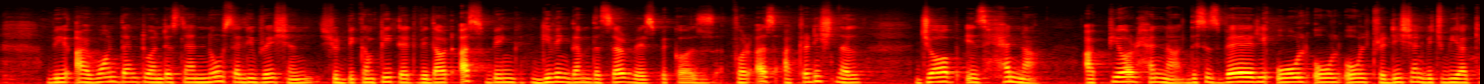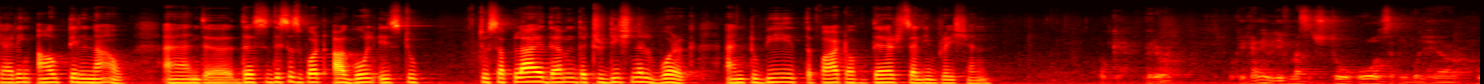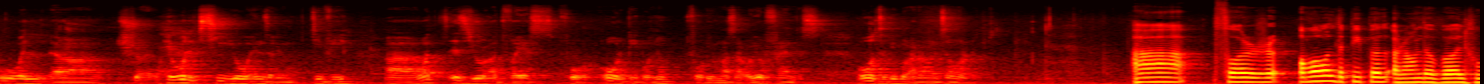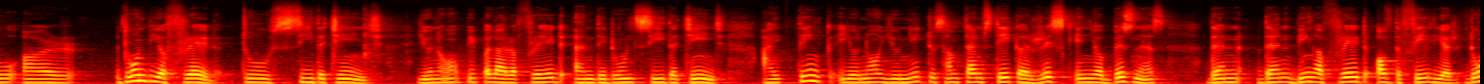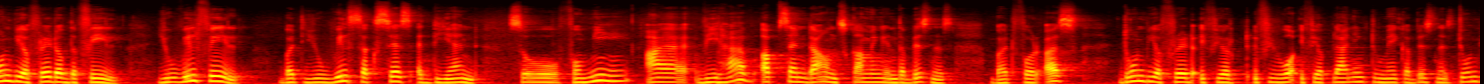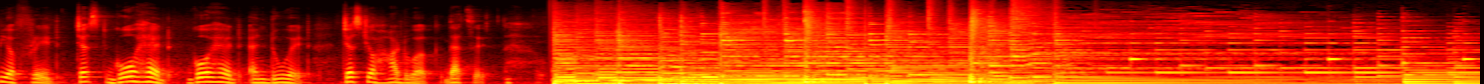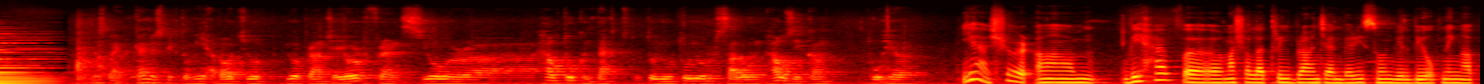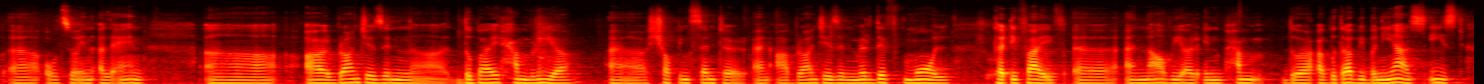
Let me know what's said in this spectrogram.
we i want them to understand no celebration should be completed without us being giving them the service because for us a traditional job is henna a pure henna. This is very old old old tradition which we are carrying out till now. And uh, this this is what our goal is to to supply them the traditional work and to be the part of their celebration. Okay, very well. Okay, can you leave message to all the people here who will uh, who will see you in the TV? Uh, what is your advice for all people, not for your mother or your friends, all the people around the world? uh, for all the people around the world who are don't be afraid to see the change you know people are afraid and they don't see the change i think you know you need to sometimes take a risk in your business than than being afraid of the failure. Don't be afraid of the fail. You will fail but you will success at the end. So for me i we have ups and downs coming in the business but for us don't be afraid if you're if you if you're planning to make a business don't be afraid. Just go ahead go ahead and do it. Just your hard work. That's it to me about your your branch, your friends, your uh, how to contact to you to your salon, how they come to here? Yeah, sure. Um, we have, uh, mashallah, three branch, and very soon we'll be opening up uh, also in Al Ain. Uh, our branch is in uh, Dubai Hamria uh, shopping center, and our branch is in Mirdif Mall 35. Uh, and now we are in Ham- Abu Dhabi Banias East.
